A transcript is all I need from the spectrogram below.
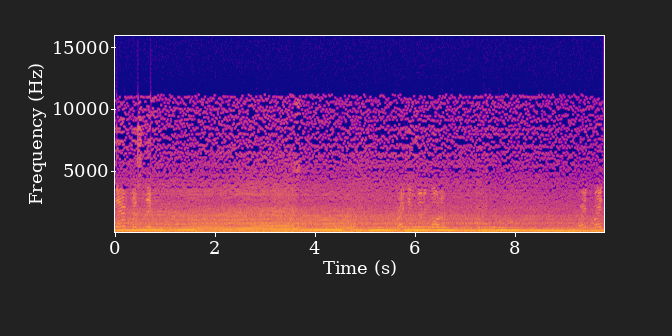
there, just lift. Braking to the corner. Wait, wait,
